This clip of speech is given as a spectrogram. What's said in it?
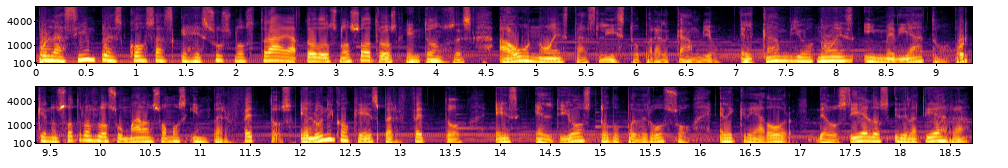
por las simples cosas que Jesús nos trae a todos nosotros, entonces aún no estás listo para el cambio. El cambio no es inmediato, porque nosotros los humanos somos imperfectos. El único que es perfecto es el Dios Todopoderoso, el Creador de los cielos y de la tierra,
